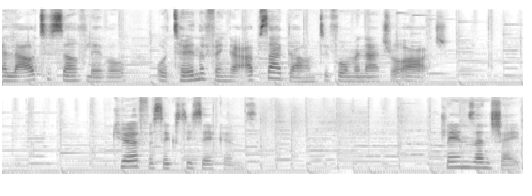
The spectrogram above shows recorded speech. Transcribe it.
Allow to self-level or turn the finger upside down to form a natural arch. Cure for 60 seconds. Cleanse and shape.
